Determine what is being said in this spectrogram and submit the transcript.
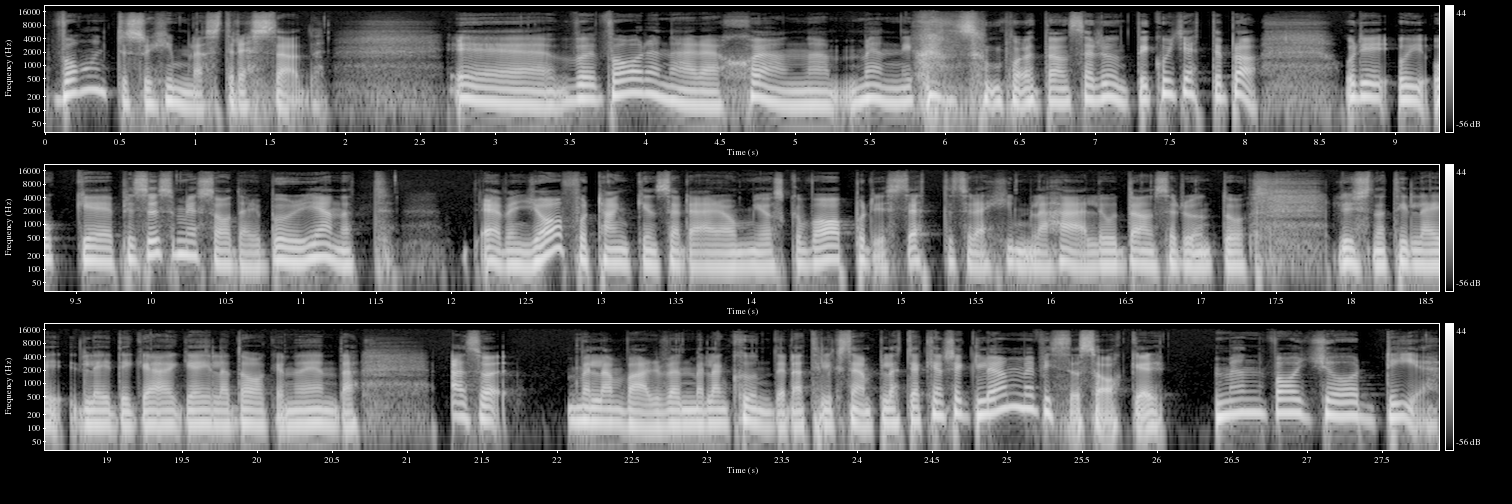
Var inte så himla stressad. Eh, var den här sköna människan som bara dansar runt. Det går jättebra. Och, det, och, och eh, precis som jag sa där i början att även jag får tanken så där om jag ska vara på det sättet så där himla härlig och dansa runt och lyssna till Lady Gaga hela dagarna ända. Alltså mellan varven, mellan kunderna till exempel, att jag kanske glömmer vissa saker. Men vad gör det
